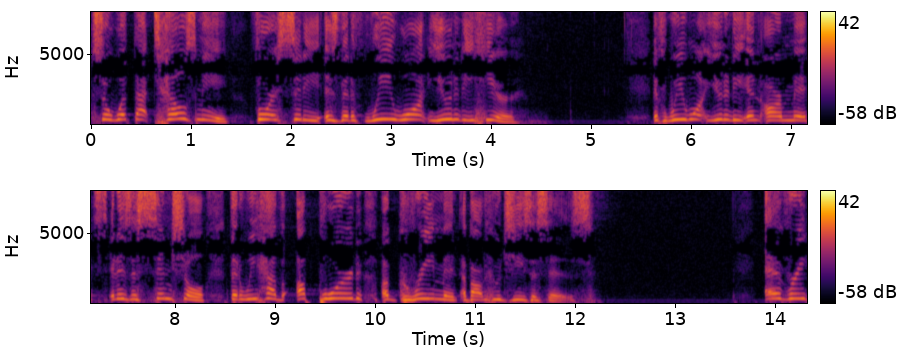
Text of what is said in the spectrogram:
So what that tells me Forest City is that if we want unity here, if we want unity in our midst, it is essential that we have upward agreement about who Jesus is every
